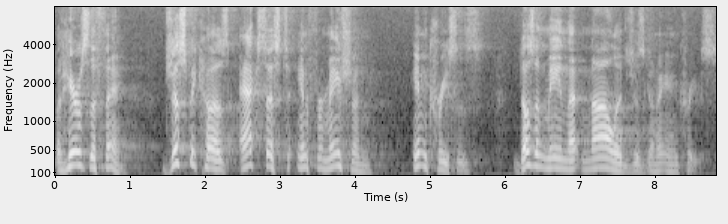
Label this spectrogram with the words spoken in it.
But here's the thing just because access to information increases doesn't mean that knowledge is going to increase.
